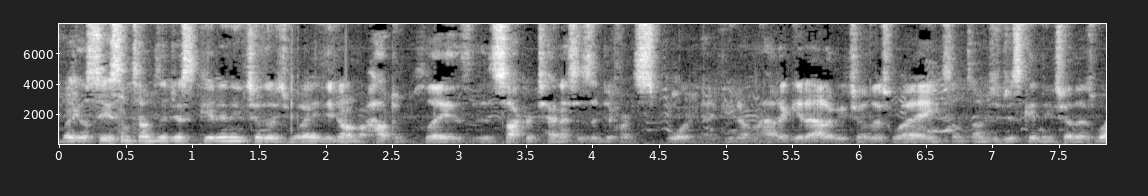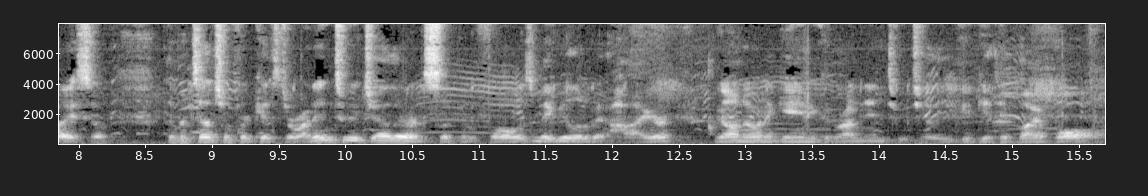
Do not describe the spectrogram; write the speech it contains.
but you'll see sometimes they just get in each other's way. They don't know how to play. Soccer tennis is a different sport. If you don't know how to get out of each other's way, sometimes you just get in each other's way. So the potential for kids to run into each other and slip and fall is maybe a little bit higher. We all know in a game you could run into each other. You could get hit by a ball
